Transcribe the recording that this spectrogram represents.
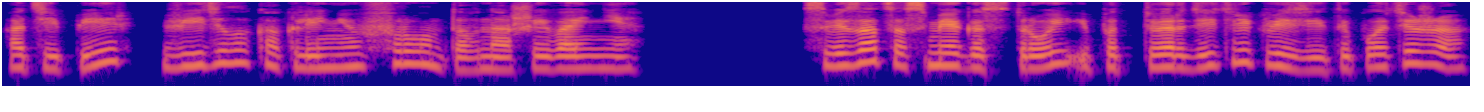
а теперь видела как линию фронта в нашей войне. связаться с Мегастрой и подтвердить реквизиты платежа.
